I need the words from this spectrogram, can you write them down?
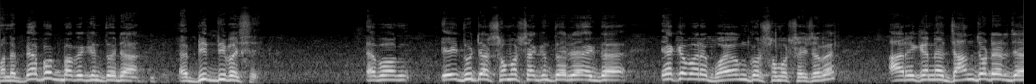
মানে ব্যাপকভাবে কিন্তু এটা বৃদ্ধি পাইছে। এবং এই দুইটার সমস্যা কিন্তু এটা একটা একেবারে ভয়ঙ্কর সমস্যা হিসেবে। আর এখানে যানজটের যে,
